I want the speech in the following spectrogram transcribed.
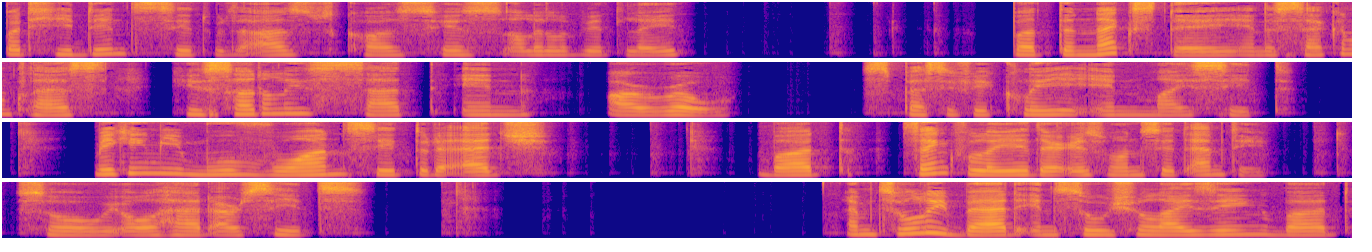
But he didn't sit with us because he's a little bit late. But the next day, in the second class, he suddenly sat in our row, specifically in my seat, making me move one seat to the edge. But thankfully, there is one seat empty, so we all had our seats. I'm totally bad in socializing, but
